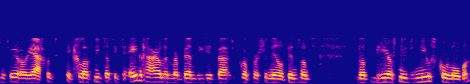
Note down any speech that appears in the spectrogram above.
50.000 euro, ja goed, ik geloof niet dat ik de enige Haarlemmer ben die dit buitenproportioneel vindt. Want dat beheerst nu de nieuwskolommen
